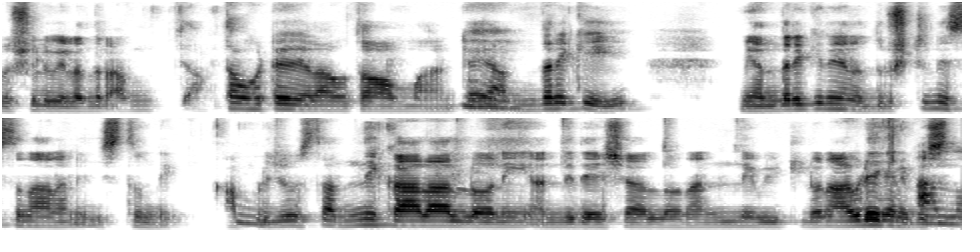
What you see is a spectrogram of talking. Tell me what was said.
ఋషులు వీళ్ళందరూ అంత ఒకటే ఎలా అవుతాం అమ్మా అంటే. అందరికీ మీ అందరికీ నేను దృష్టిని ఇస్తున్నానని ఇస్తుంది. అప్పుడు. చూస్తే అన్ని కాలాల్లోని అన్ని దేశాల్లోని అన్ని వీటిలోని ఆవిడే కనిపిస్తుంది.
